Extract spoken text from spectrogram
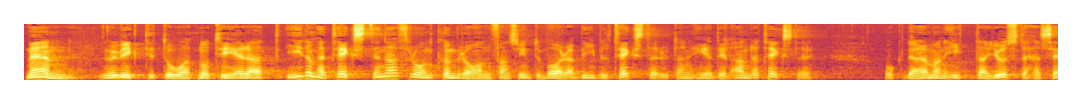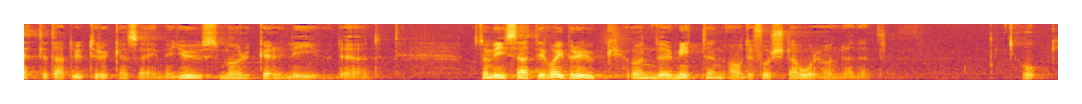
Men då är det viktigt då att notera att i de här texterna från Qumran fanns ju inte bara bibeltexter utan en hel del andra texter. Och där har man hittat just det här sättet att uttrycka sig med ljus, mörker, liv, död som visar att det var i bruk under mitten av det första århundradet. Och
